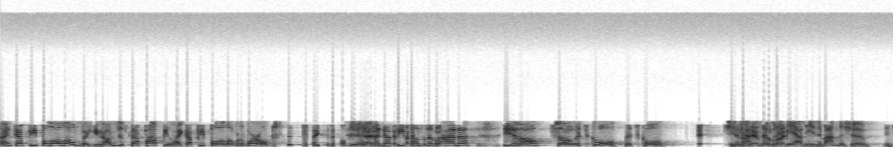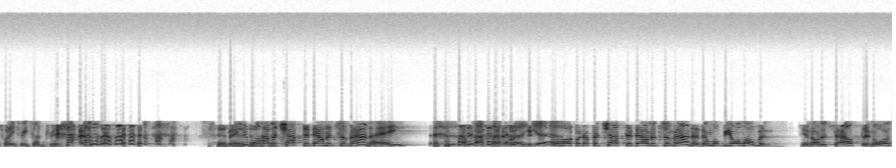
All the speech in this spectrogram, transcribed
I got people all over. You know, I'm just that popular. I got people all over the world. you know, Yeah. I got people in Savannah. You know, so it's cool. It's cool. She's You know, catching up with the Andy and Amanda show in 23 countries. Maybe we'll have a chapter down in Savannah, eh? Yeah. We'll open up a chapter down in Savannah, then we'll be all over, you know, the South, the North,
